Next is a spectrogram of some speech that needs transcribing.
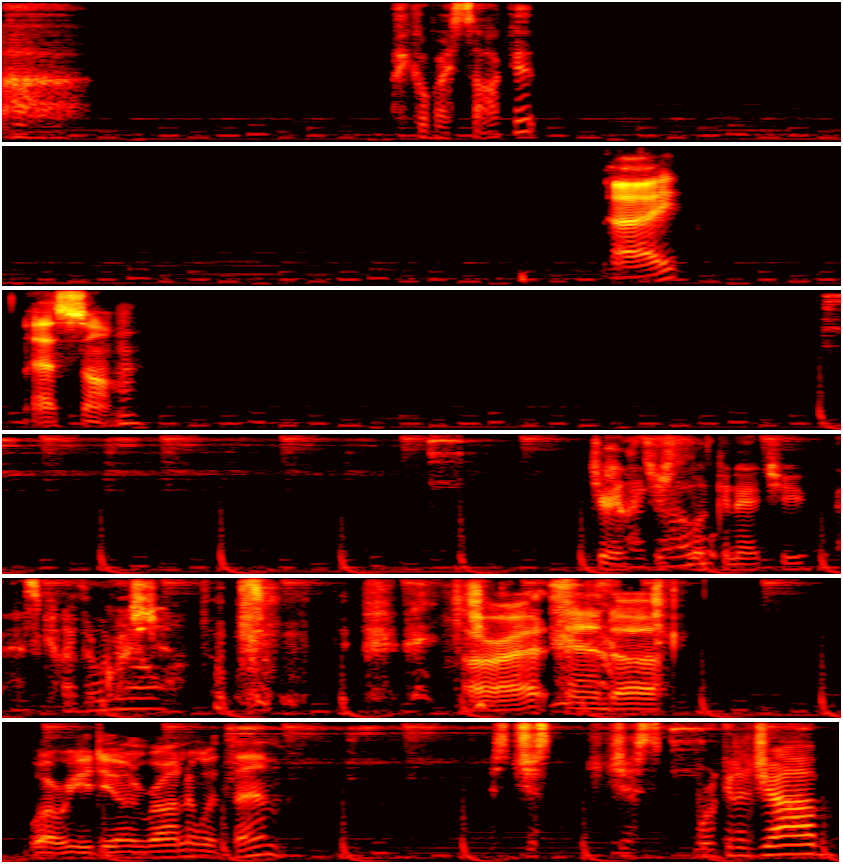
Uh I go by socket? All right. That's something. I Jareth's just go? looking at you. That's Can kind of a question? All right. And uh, what were you doing running with them? It's just just working a job,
